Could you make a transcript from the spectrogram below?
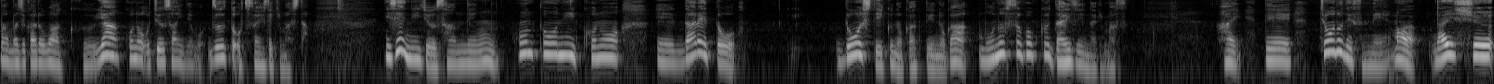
まあ、マジカルワークやこの宇宙サインでもずっとお伝えしてきました。2023年本当にこの、えー、誰とどうしていくのかっていうのがものすごく大事になります。はい。で、ちょうどですね、まあ、来週、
